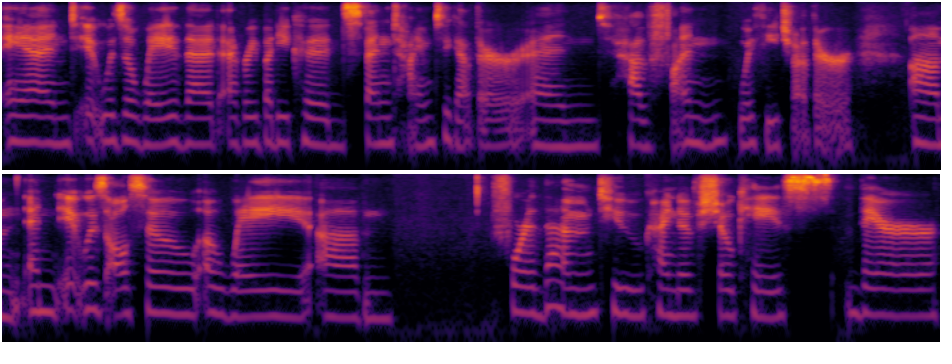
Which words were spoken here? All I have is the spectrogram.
and it was a way that everybody could spend time together and have fun with each other. Um, and it was also a way um, for them to kind of showcase their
